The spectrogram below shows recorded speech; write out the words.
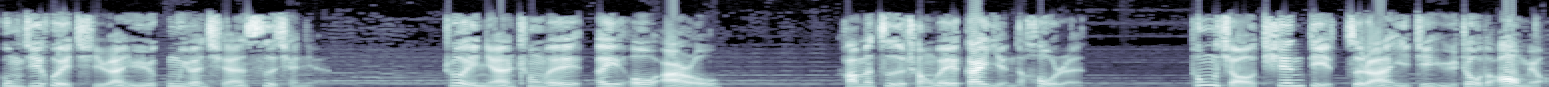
共济会起源于公元前四千年。这一年称为 A.O.L.O，他们自称为该隐的后人，通晓天地自然以及宇宙的奥妙。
